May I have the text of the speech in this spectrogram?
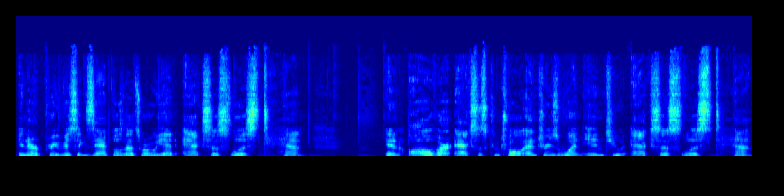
in our previous examples, that's where we had access list 10. And all of our access control entries went into access list 10.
